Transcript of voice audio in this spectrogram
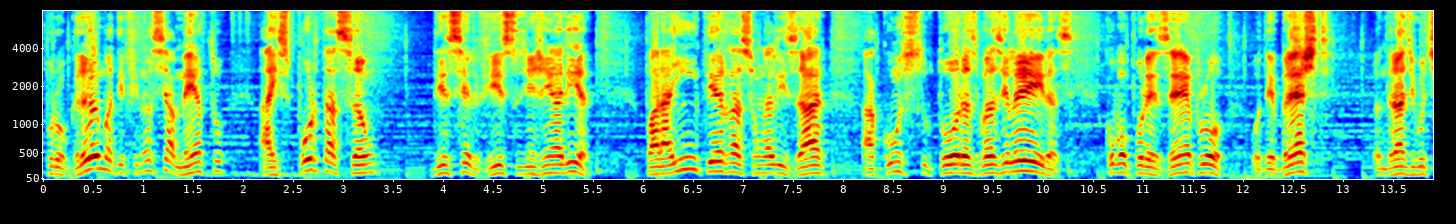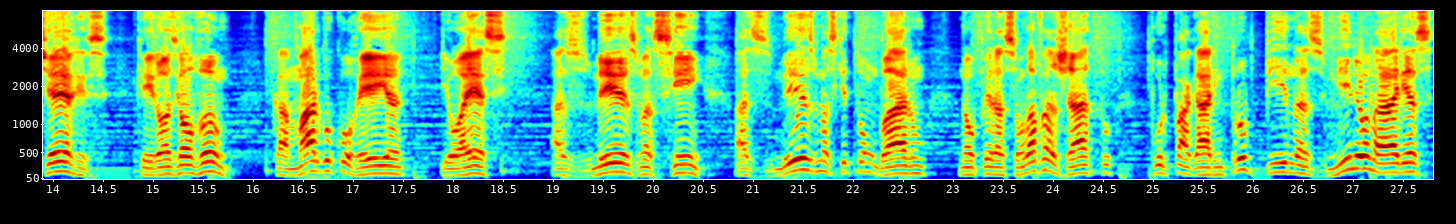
Programa de Financiamento a exportação de serviços de engenharia para internacionalizar a construtoras brasileiras, como por exemplo Odebrecht, Andrade Gutierrez, Queiroz Galvão, Camargo Correia e OAS, as mesmas sim, as mesmas que tombaram na Operação Lava Jato por pagarem propinas milionárias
